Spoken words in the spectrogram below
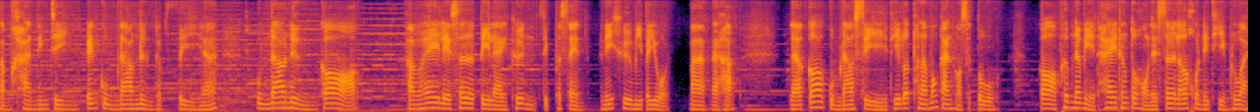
สำคัญจริง ๆ เป็นกลุ่มดาว 1 กับ 4 นะ กลุ่มดาว 1 ก็ทำให้เลเซอร์ตีแรงขึ้น 10%อันนี้คือมีประโยชน์มากนะครับ แล้วก็กลุ่มดาว 4 ที่ลดพลังป้องกันของศัตรู ก็เพิ่มดาเมจให้ทั้งตัวของเลเซอร์แล้วก็คนในทีมด้วย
